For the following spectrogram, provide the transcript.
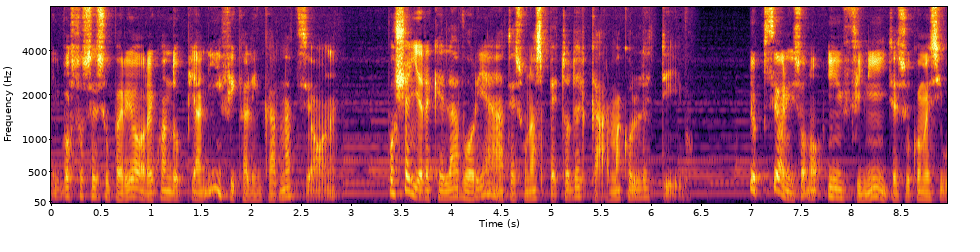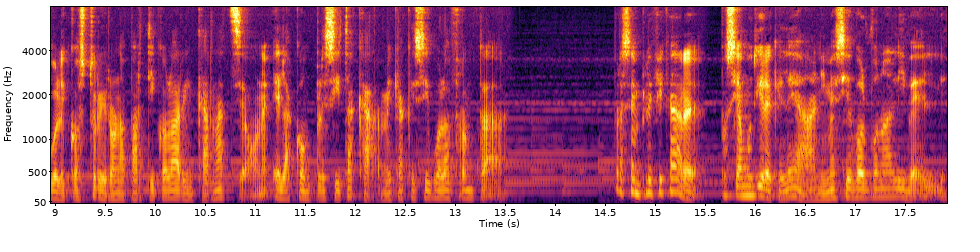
il vostro sé superiore, quando pianifica l'incarnazione, può scegliere che lavoriate su un aspetto del karma collettivo. Le opzioni sono infinite su come si vuole costruire una particolare incarnazione e la complessità karmica che si vuole affrontare. Per semplificare, possiamo dire che le anime si evolvono a livelli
